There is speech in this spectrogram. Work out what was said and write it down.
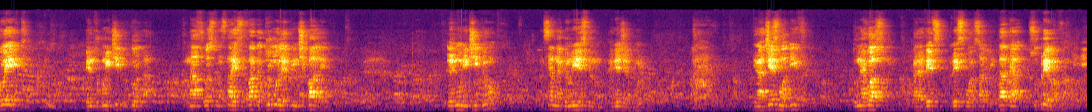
proiect pentru municipiul Turda. N-a fost în stare să facă drumurile principale în municipiu, înseamnă că nu este un manager bun. Din acest motiv, dumneavoastră, care aveți responsabilitatea supremă în familie,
